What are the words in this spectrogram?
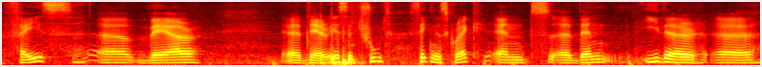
phase where there is a through thickness crack, and then either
